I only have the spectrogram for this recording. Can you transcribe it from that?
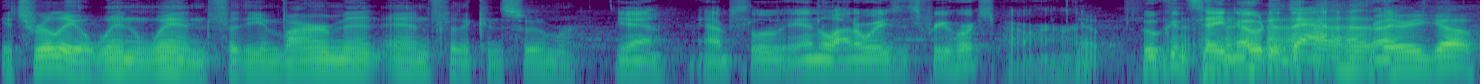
it's really a win win for the environment and for the consumer. Yeah, absolutely. In a lot of ways, it's free horsepower. Right? Yep. Who can say no to that? Right? there you go.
